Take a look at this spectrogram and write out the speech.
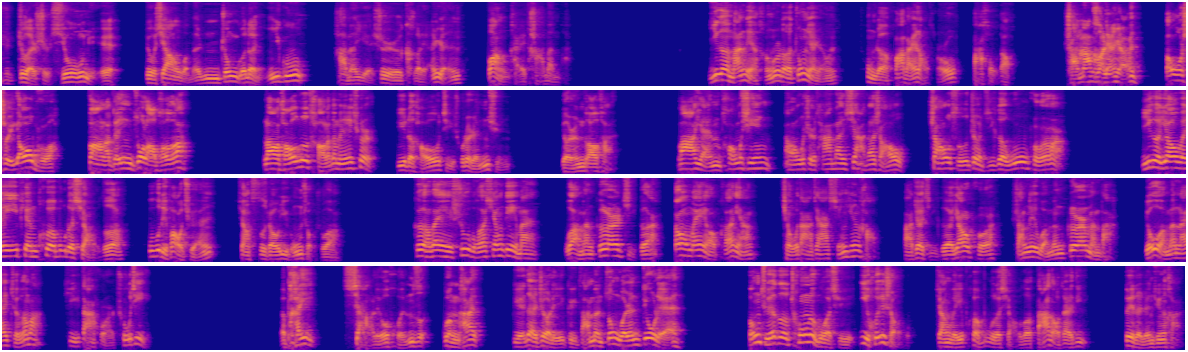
这这是修女，就像我们中国的尼姑，他们也是可怜人，放开他们吧。”一个满脸横肉的中年人冲着花白老头发吼道：“什么可怜人？都是妖婆，放了给你做老婆！”老头子讨了个没趣儿。低着头挤出了人群，有人高喊：“挖眼剖心，都是他们下的手，烧死这几个巫婆！”一个腰围一片破布的小子忽地抱拳，向四周一拱手说：“各位叔伯兄弟们，我们哥儿几个都没有婆娘，求大家行行好，把这几个妖婆赏给我们哥儿们吧。”由我们来折磨？替大伙出气。呸！下流混子，滚开！别在这里给咱们中国人丢脸！冯瘸子冲了过去，一挥手，将围破布的小子打倒在地，对着人群喊：“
